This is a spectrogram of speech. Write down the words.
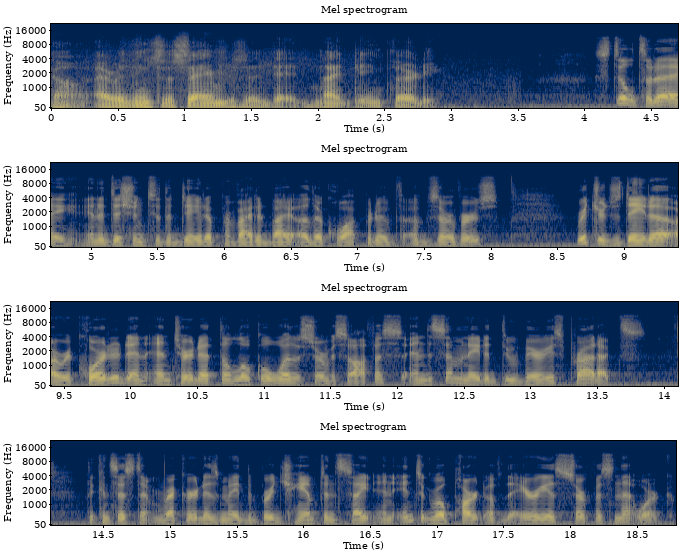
no, everything's the same as it did 1930. Still today, in addition to the data provided by other cooperative observers, Richard's data are recorded and entered at the local Weather Service office and disseminated through various products. The consistent record has made the Bridgehampton site an integral part of the area's surface network.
